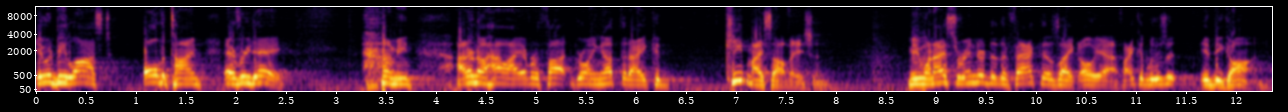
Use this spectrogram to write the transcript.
It would be lost all the time, every day. I mean, I don't know how I ever thought growing up that I could keep my salvation. I mean, when I surrendered to the fact that it was like, oh yeah, if I could lose it, it'd be gone.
